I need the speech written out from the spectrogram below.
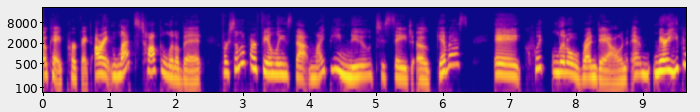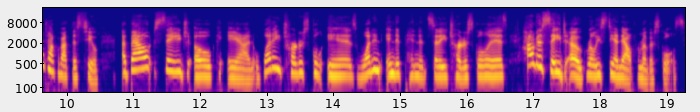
Okay, perfect. All right, let's talk a little bit for some of our families that might be new to Sage Oak. Give us a quick little rundown. And Mary, you can talk about this too about Sage Oak and what a charter school is, what an independent study charter school is. How does Sage Oak really stand out from other schools?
